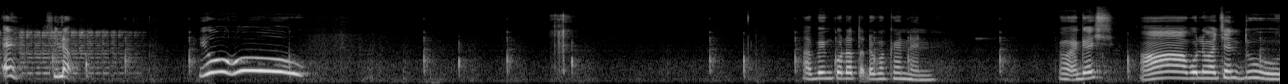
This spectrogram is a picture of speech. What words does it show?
Eh, silap. Yuhuu. Habis kau dah tak ada makanan. Tengok eh, guys. Ah, boleh macam tu.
